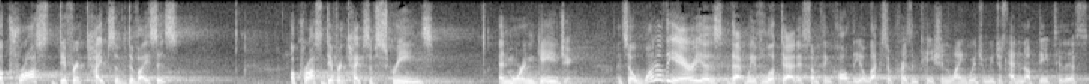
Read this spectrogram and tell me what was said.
across different types of devices, across different types of screens, and more engaging. And so, one of the areas that we've looked at is something called the Alexa presentation language, and we just had an update to this,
